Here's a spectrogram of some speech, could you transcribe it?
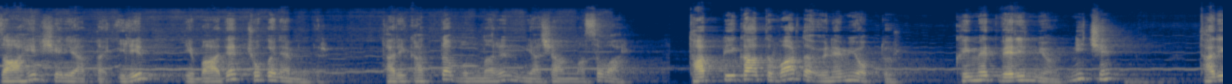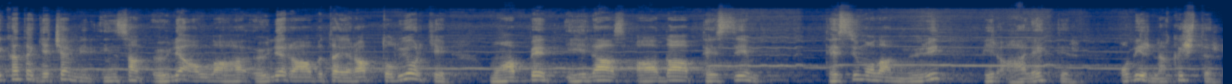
Zahir şeriatta ilim, ibadet çok önemlidir. Tarikatta bunların yaşanması var. Tatbikatı var da önemi yoktur. Kıymet verilmiyor. Niçin? Tarikata geçen bir insan öyle Allah'a, öyle rabıtaya rapt oluyor ki muhabbet, ihlas, adab, teslim, teslim olan mürit bir alettir. O bir nakıştır.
